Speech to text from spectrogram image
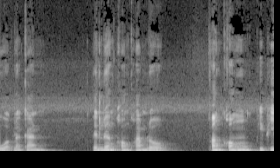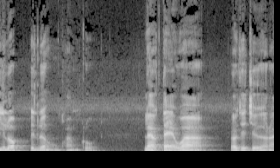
บวกแล้วกัน เป็นเรื่องของความโลภ ฝั่งของพีพีลบเป็นเรื่องของความโกรธ แล้วแต่ว่าเราจะเจออะไร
